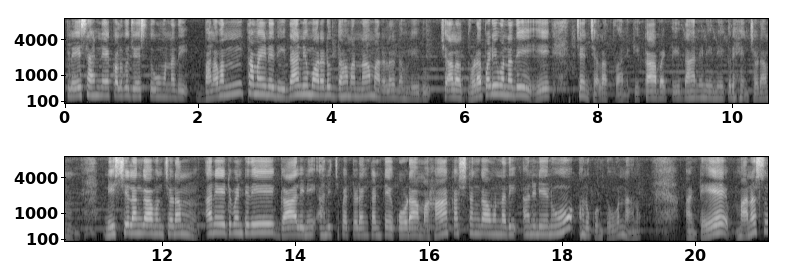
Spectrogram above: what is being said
క్లేశాన్నే కలుగజేస్తూ ఉన్నది. బలవంతమైనది. దాన్ని మరడుద్దామన్నా మరలడం లేదు. చాలా దృఢపడి ఉన్నది చంచలత్వానికి. కాబట్టి దానిని నిగ్రహించడం నిశ్చలంగా ఉంచడం అనేటువంటిది గాలిని అణిచిపెట్టడం కంటే కూడా మహా కష్టంగా ఉన్నది అని నేను అనుకుంటూ ఉన్నాను. అంటే మనసు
